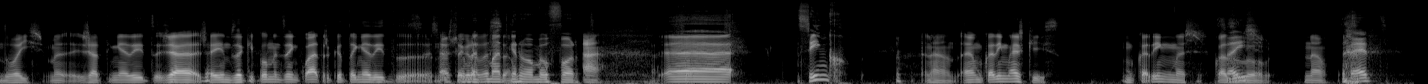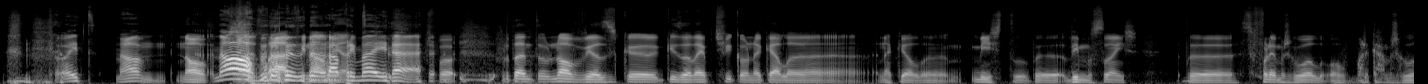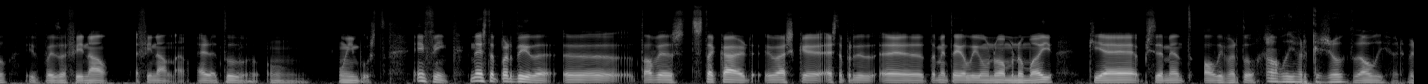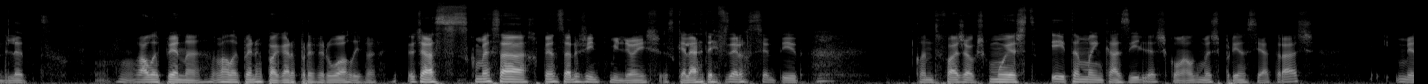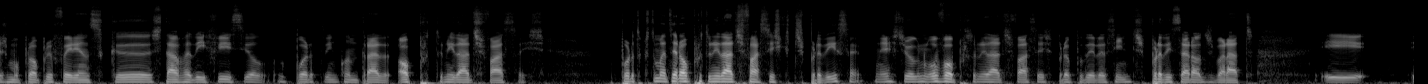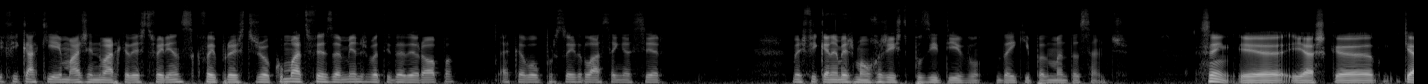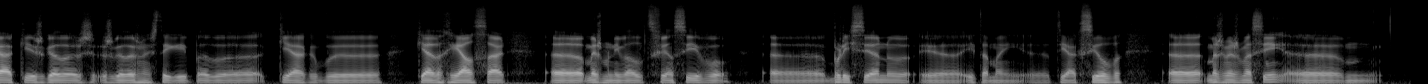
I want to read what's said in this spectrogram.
Dois, mas já tinha dito, já, já íamos aqui pelo menos em quatro que eu tenha dito Sabes nesta gravação. matemática não é o meu forte. Ah, Ah, cinco? não, é um bocadinho mais que isso. Um bocadinho, mas quase Seis? o dobro. Não. Sete? oito? Nove? Hum, Nove. Nove! Lá à primeira! Portanto, nove vezes que, que os adeptos ficam naquela, naquele misto de, de emoções de sofremos golo ou marcamos golo e depois afinal, afinal não, era tudo um, um embuste. Enfim, nesta partida, eh, talvez destacar, eu acho que esta partida eh, também tem ali um nome no meio que é precisamente Oliver Torres. Oliver, que jogo de Oliver, brilhante. vale a pena, vale a pena pagar para ver o Oliver. Já se começa a repensar os 20 milhões, se calhar até fizeram sentido quando faz jogos como este e também Casilhas, com alguma experiência atrás. Mesmo o próprio Feirense que estava difícil o Porto encontrar oportunidades fáceis. O Porto costuma ter oportunidades fáceis que desperdiça. Neste jogo não houve oportunidades fáceis para poder assim desperdiçar ao desbarato. E e fica aqui a imagem de marca deste Feirense que foi para este jogo com uma defesa menos batida da Europa. Acabou por sair de lá sem a ser. Mas fica na mesma um registro positivo da equipa de Manta Santos. Sim, e, e acho que, que há aqui jogadores, jogadores nesta equipa de, que, há de, que há de realçar, uh, mesmo a nível defensivo, uh, Briceno e, e também uh, Tiago Silva, mas mesmo assim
